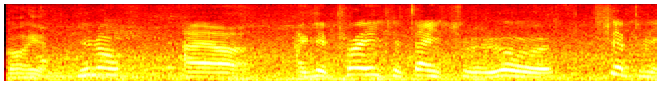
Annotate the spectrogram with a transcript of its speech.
Go ahead. You know, I, uh, I give praise and thanks to the Lord simply.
